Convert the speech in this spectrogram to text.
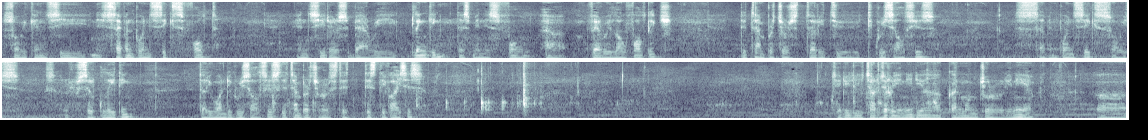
so we can see the 7.6 volt and see there's battery blinking. This means full uh, very low voltage. The temperature is 32 degrees celsius 7.6 so it's circulating 31 degrees celsius the temperature of this, this devices. Jadi di charger ini dia akan muncul ini ya uh,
